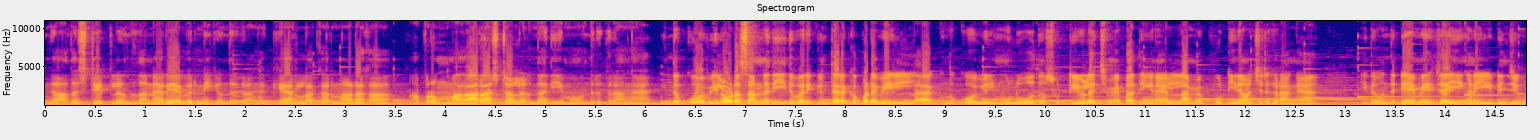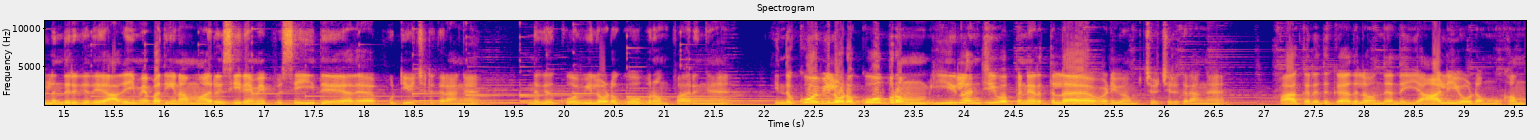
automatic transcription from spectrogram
இங்கே அதர் ஸ்டேட்லேருந்து தான் நிறைய பேர் இன்றைக்கி வந்திருக்காங்க கேரளா கர்நாடகா அப்புறம் மகாராஷ்டிராலேருந்து அதிகமாக வந்திருக்கிறாங்க. இந்த கோவிலோட சன்னதி இது வரைக்கும் திறக்கப்படவே இல்லை. இந்த கோவில் முழுவதும் சுற்றி விளைச்சுமே பார்த்திங்கன்னா எல்லாமே பூட்டி தான் வச்சுருக்கிறாங்க. இது வந்து டேமேஜ் ஆகி இங்கே இடிஞ்சு விழுந்துருக்குது. அதையுமே பார்த்தீங்கன்னா மறுசீரமைப்பு செய்து அதை பூட்டி வச்சுருக்கிறாங்க. இந்த கோவிலோட கோபுரம் பாருங்கள் இந்த கோவிலோட கோபுரம் இளஞ்சிவப்பு நிறத்தில் வடிவமைச்சு வச்சுருக்கிறாங்க. பார்க்குறதுக்கு அதில் வந்து அந்த யாழியோட முகம்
